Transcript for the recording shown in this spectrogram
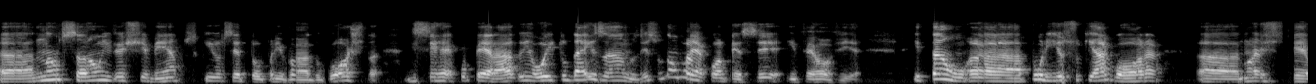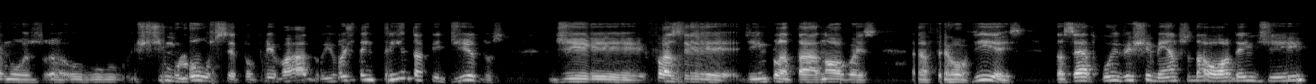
Uh, não são investimentos que o setor privado gosta de ser recuperado em 8, 10 anos. Isso não vai acontecer em ferrovia. Então, uh, por isso que agora uh, nós temos, o, estimulou o setor privado e hoje tem 30 pedidos de fazer, de implantar novas ferrovias, tá certo? Com investimentos da ordem de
